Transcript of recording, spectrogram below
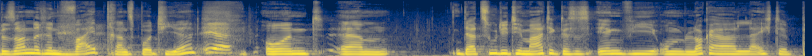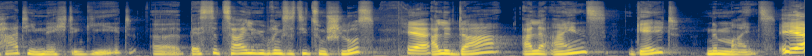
besonderen Vibe transportiert. ja. Und ähm, Dazu die Thematik, dass es irgendwie um locker leichte Partynächte geht. Äh, beste Zeile übrigens ist die zum Schluss. Ja. Alle da, alle eins, Geld, nimm meins. Ja.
